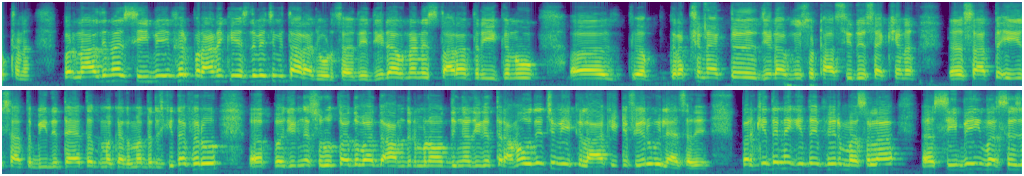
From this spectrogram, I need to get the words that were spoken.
ਉੱਠਣ ਪਰ ਨਾਲ ਦੀ ਨਾਲ ਸੀਬੀਆਈ ਫਿਰ ਪੁਰਾਣੇ ਕੇਸ ਦੇ ਵਿੱਚ ਵੀ ਧਾਰਾ ਜੋੜ ਸਕਦੀ ਹੈ ਜਿਹੜਾ ਉਹਨਾਂ ਨੇ 17 ਤਰੀਕ ਨੂੰ ਕਰਪਸ਼ਨ ਐਕਟ ਜਿਹੜਾ 1988 ਦੇ ਸੈਕਸ਼ਨ 7A 7B ਦੇ ਤਹਿਤ ਮੁਕੱਦਮਾ ਦਰਜ ਕੀਤਾ ਫਿਰ ਉਹ ਜਿਹੜੀਆਂ ਸਰੋਤਾਂ ਤੋਂ ਬਾਅਦ ਆਮਦਨ ਬਣਾਉਣ ਦੀਆਂ ਜਿਹੜੀਆਂ ਧਰਾਵਾਂ ਉਹਦੇ ਚ ਵੀ ਇੱਕ ਲਾ ਕੇ ਫਿਰ ਉਹ ਵੀ ਲੈ ਸਕਦੇ ਪਰ ਕਿਤੇ ਨਾ ਕਿਤੇ ਫਿਰ ਮਸਲਾ CBI versus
